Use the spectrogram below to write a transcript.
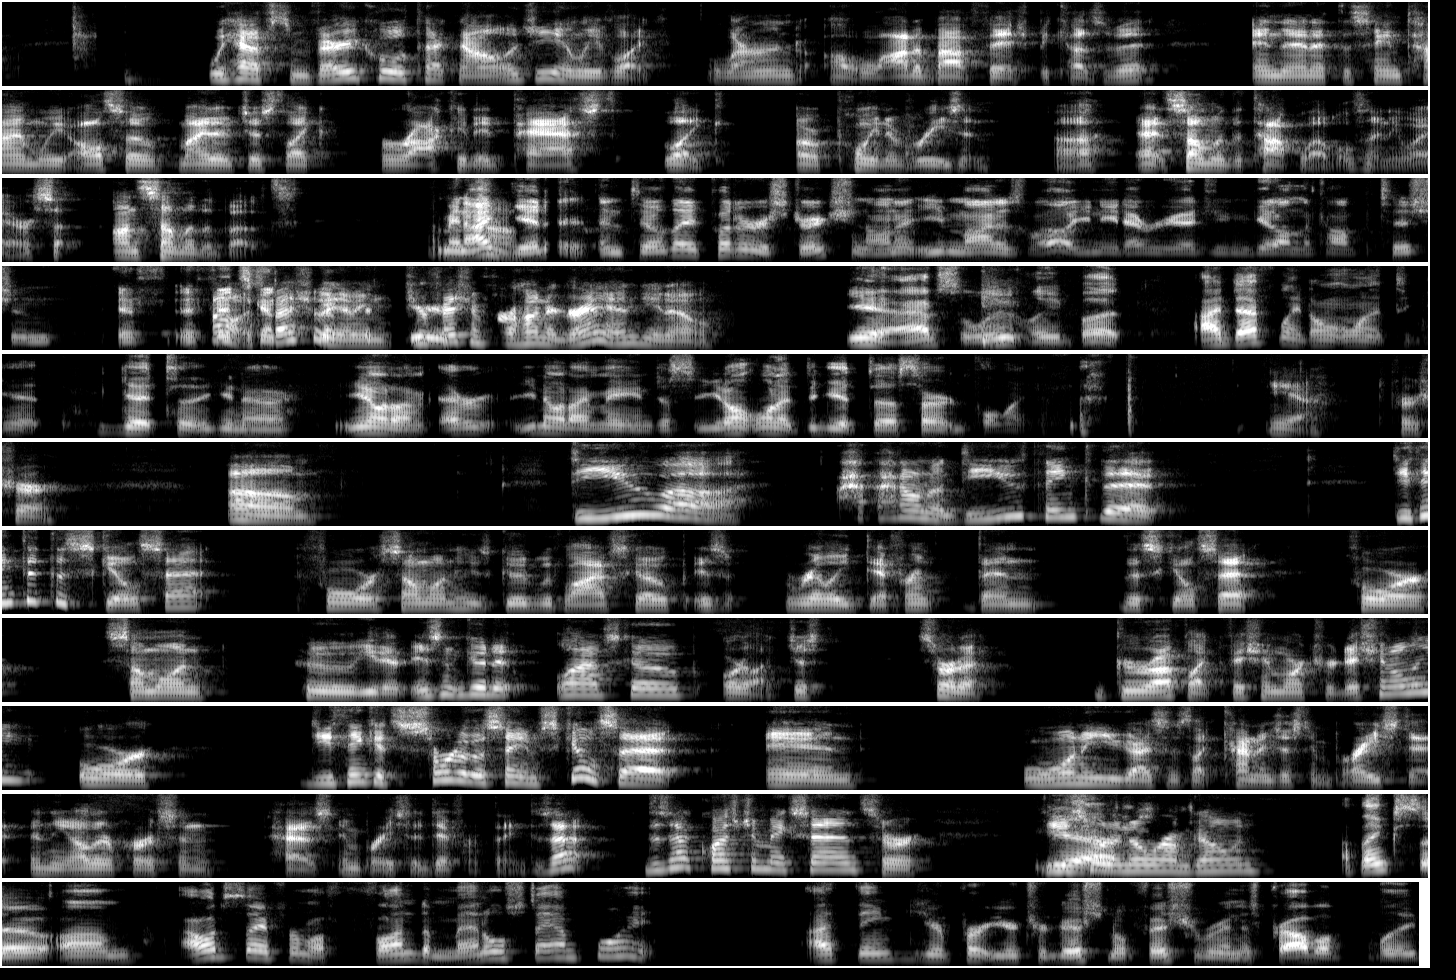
we have some very cool technology and we've like learned a lot about fish because of it. And then at the same time we also might have just like rocketed past like a point of reason uh, at some of the top levels anyway or so, on some of the boats. I mean, I um, get it. Until they put a restriction on it, you might as well. You need every edge you can get on the competition if if oh, it's especially, gonna, I mean, if you're fishing for a hundred grand, you know. Yeah, absolutely. But I definitely don't want it to get get to you know you know what I'm ever you know what I mean. Just you don't want it to get to a certain point. yeah, for sure. Um, do you uh, I don't know. Do you think that do you think that the skill set for someone who's good with live scope is really different than the skill set for someone who either isn't good at live scope or like just sort of grew up like fishing more traditionally or do you think it's sort of the same skill set and one of you guys has like kind of just embraced it and the other person has embraced a different thing does that does that question make sense or do you yeah, sort of know where i'm going i think so um i would say from a fundamental standpoint i think your per your traditional fisherman is probably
